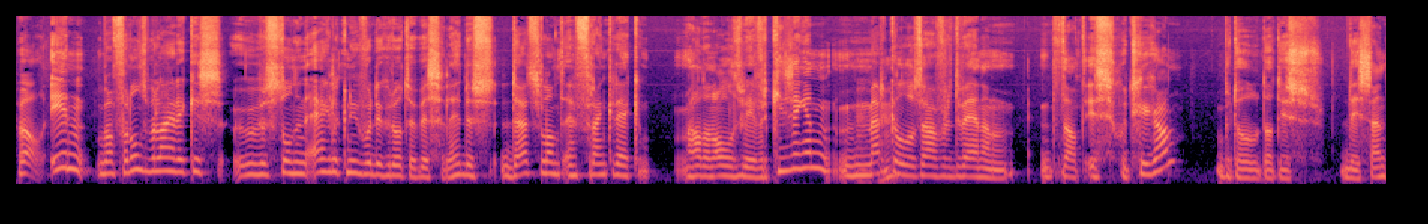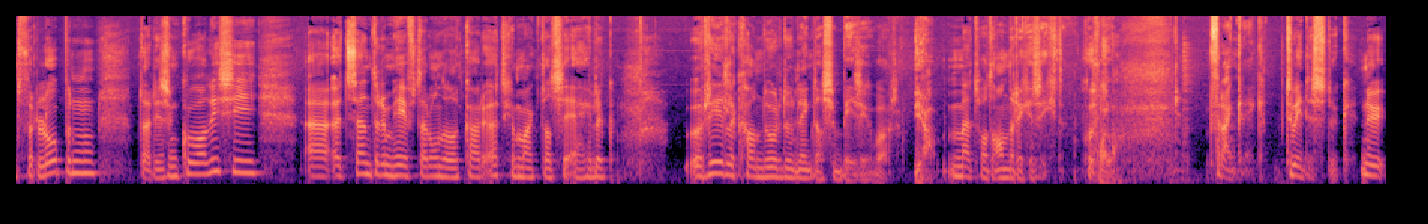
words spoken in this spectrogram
Wel, één, wat voor ons belangrijk is, we stonden eigenlijk nu voor de grote wissel. Hè. Dus Duitsland en Frankrijk hadden alle twee verkiezingen. Mm -hmm. Merkel zou verdwijnen, dat is goed gegaan. Ik bedoel, dat is decent verlopen. Daar is een coalitie. Uh, het centrum heeft daar onder elkaar uitgemaakt dat ze eigenlijk redelijk gaan doordoen, dat ze bezig waren. Ja. Met wat andere gezichten. Goed. Voilà. Frankrijk, tweede stuk. Nu,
